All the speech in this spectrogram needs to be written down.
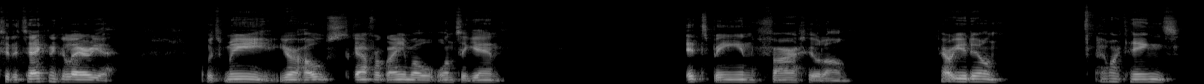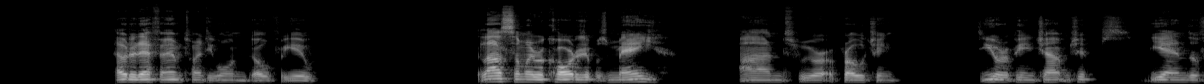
to the technical area with me, your host, Gaffer Gramo, once again. It's been far too long. How are you doing? How are things? How did FM21 go for you? The last time I recorded it was May, and we were approaching the European Championships, the end of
